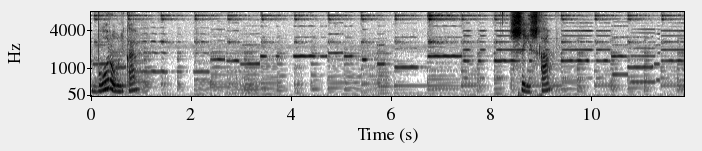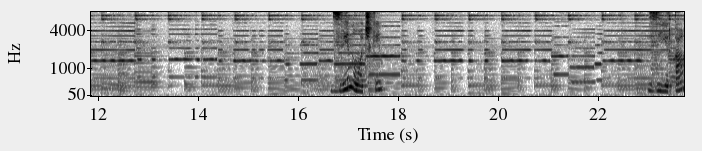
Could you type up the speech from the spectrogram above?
Бурулька. Шишка. Дзвіночки. Зірка.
